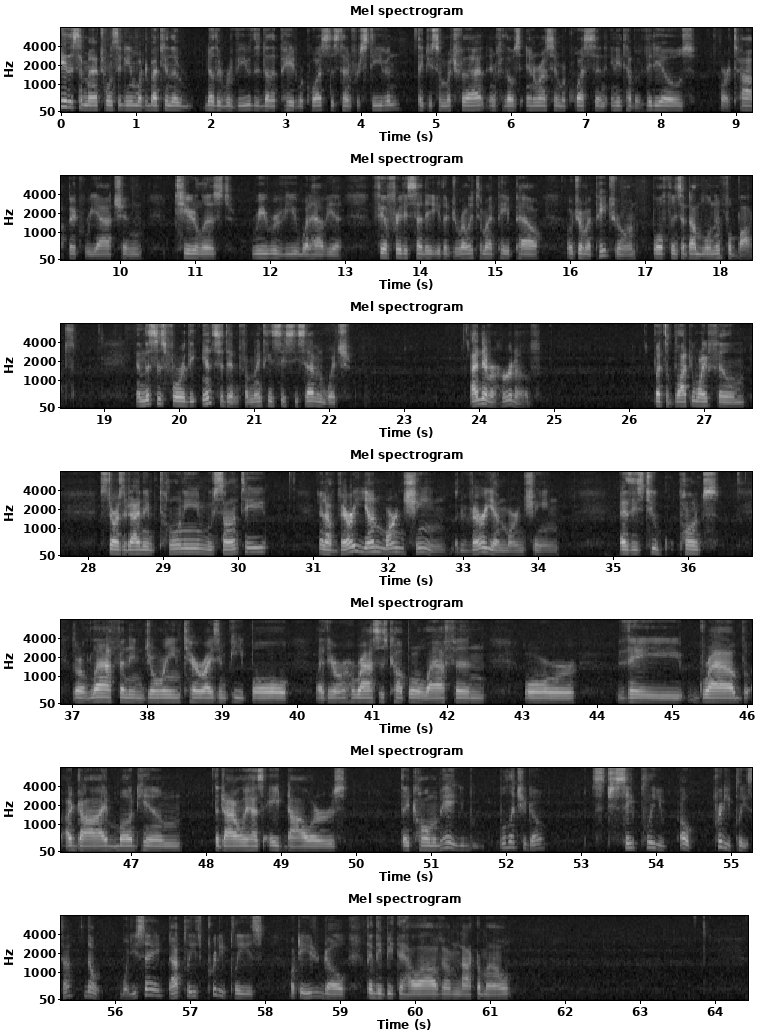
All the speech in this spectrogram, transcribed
Hey, this is Matt once again. Welcome back to another, another review. This is another paid request, this time for Steven. Thank you so much for that. And for those interested in requesting any type of videos or topic, reaction, tier list, re-review, what have you, feel free to send it either directly to my PayPal or join my Patreon. Both links are down below in the info box. And this is for The Incident from 1967, which I'd never heard of. But it's a black and white film stars a guy named Tony Musante and a very young Martin Sheen, a very young Martin Sheen, as these two punks. They're laughing, enjoying, terrorizing people, like they're harass this couple, laughing, or they grab a guy, mud him. The guy only has eight dollars. They call him, hey, we'll let you go. Just say please. Oh, pretty please, huh? No, what do you say? Not please, pretty please. Okay, you go. Then they beat the hell out of him, knock him out.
